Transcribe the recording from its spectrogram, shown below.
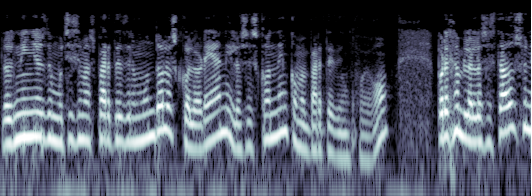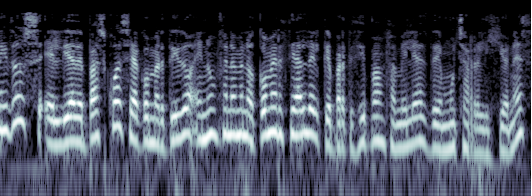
Los niños de muchísimas partes del mundo los colorean y los esconden como parte de un juego. Por ejemplo, en los Estados Unidos, el día de Pascua se ha convertido en un fenómeno comercial del que participan familias de muchas religiones.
